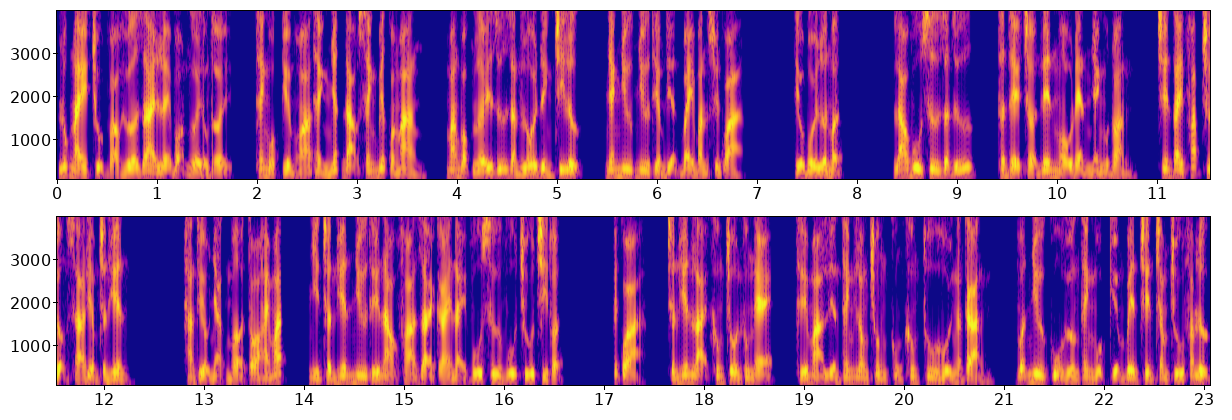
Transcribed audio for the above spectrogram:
lúc này chụp vào hứa giai lệ bọn người đồng thời, thanh một kiếm hóa thành nhất đạo xanh biết quan mang mang bọc lấy giữ dằn lôi đỉnh chi lực, nhanh như như thiểm điện bay bắn xuyên qua. Tiểu bối lớn mật. Lão vu sư giận dữ, thân thể trở nên màu đen nhánh một đoàn, trên tay pháp trượng xa điểm trần hiên. Hàn tiểu nhạc mở to hai mắt, nhìn trần hiên như thế nào phá giải cái này vu sư vu chú chi thuật. Kết quả, trần hiên lại không trốn không né, thế mà liền thanh long trung cũng không thu hồi ngăn cản, vẫn như cũ hướng thanh một kiếm bên trên chăm chú pháp lực.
